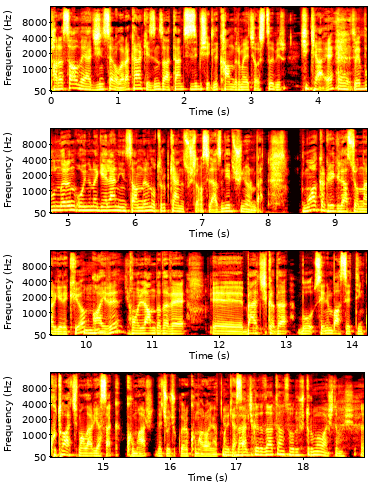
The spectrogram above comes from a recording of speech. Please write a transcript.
parasal veya cinsel olarak herkesin zaten sizi bir şekilde kandırmaya çalıştığı bir hikaye. Evet. Ve bunların oyununa gelen insanların oturup kendini suçlaması lazım diye düşünüyorum ben. Muhakkak regülasyonlar gerekiyor. Hı-hı. Ayrı Hollanda'da ve e, Belçika'da bu senin bahsettiğin kutu açmalar yasak. Kumar ve çocuklara kumar oynatmak evet, yasak. Belçika'da zaten soruşturma başlamış. Ee,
